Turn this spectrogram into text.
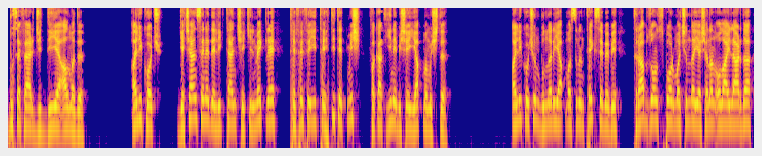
bu sefer ciddiye almadı. Ali Koç, geçen sene de ligden çekilmekle TFF'yi tehdit etmiş fakat yine bir şey yapmamıştı. Ali Koç'un bunları yapmasının tek sebebi Trabzonspor maçında yaşanan olaylarda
